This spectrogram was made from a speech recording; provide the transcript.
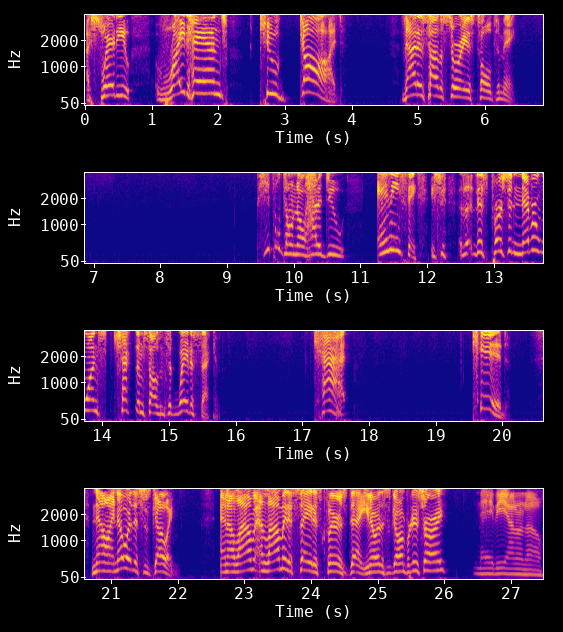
I swear to you, right hand to God. That is how the story is told to me. People don't know how to do anything. This person never once checked themselves and said, wait a second. Cat, kid. Now I know where this is going. And allow me, allow me to say it as clear as day. You know where this is going, producer Ari? Maybe I don't know.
